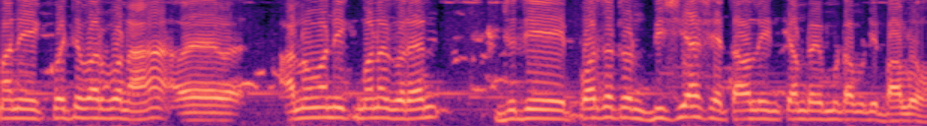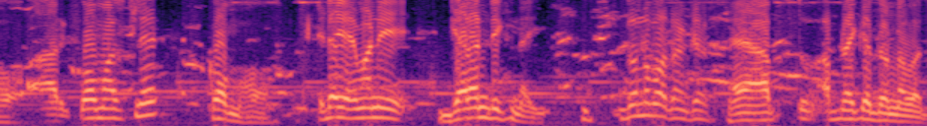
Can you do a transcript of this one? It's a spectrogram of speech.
মানে কইতে পারব না আনুমানিক মনে করেন যদি পর্যটন বেশি আসে তাহলে ইনকামটা মোটামুটি ভালো হয়। আর কম আসলে কম হয়। এটাই মানে গ্যারান্টি নাই। ধন্যবাদ হ্যাঁ আপ- আপনাকে ধন্যবাদ।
